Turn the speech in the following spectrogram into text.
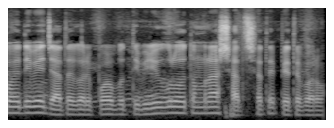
করে দিবে, যাতে করে পরবর্তী ভিডিওগুলো তোমরা সাথে সাথে পেতে পারো।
